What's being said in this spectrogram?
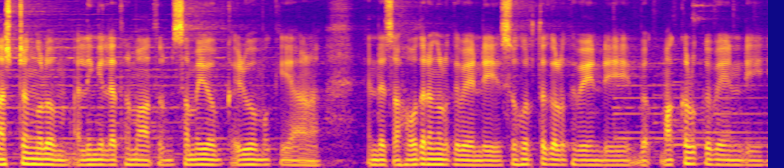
നഷ്ടങ്ങളും അല്ലെങ്കിൽ എത്രമാത്രം സമയവും കഴിവുമൊക്കെയാണ് എന്റെ സഹോദരങ്ങൾക്ക് വേണ്ടി സുഹൃത്തുക്കൾക്ക് വേണ്ടി മക്കൾക്ക് വേണ്ടി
